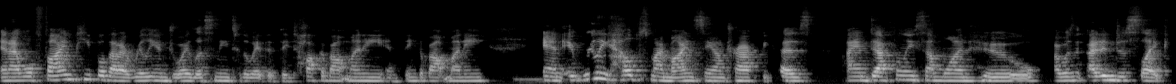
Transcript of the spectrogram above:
and I will find people that I really enjoy listening to the way that they talk about money and think about money. Mm-hmm. And it really helps my mind stay on track because I am definitely someone who I wasn't, I didn't just like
